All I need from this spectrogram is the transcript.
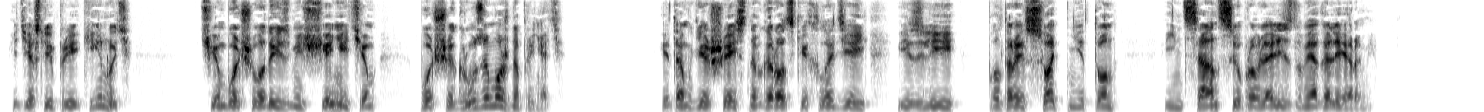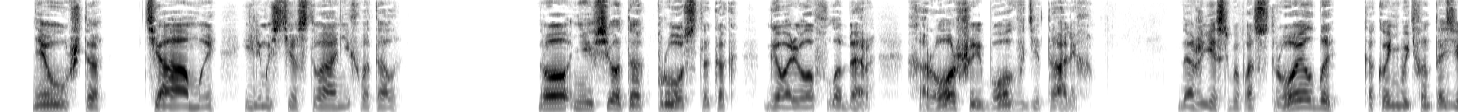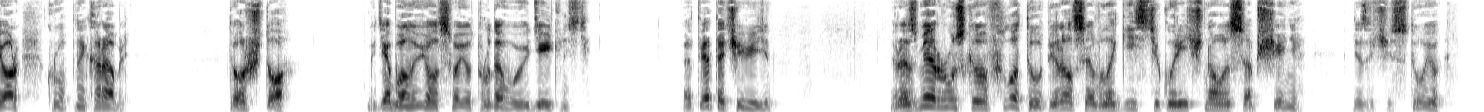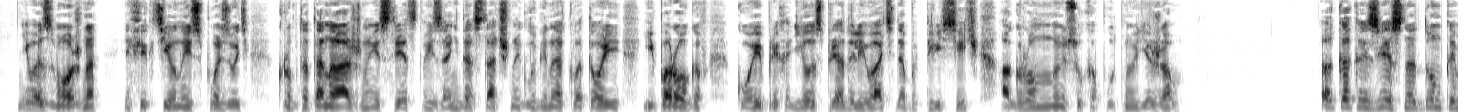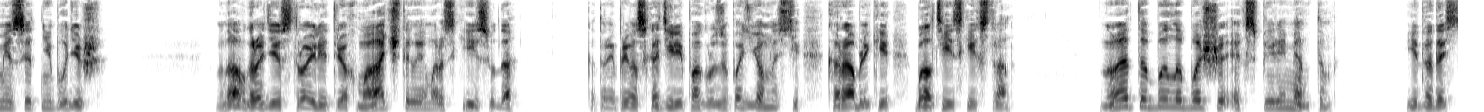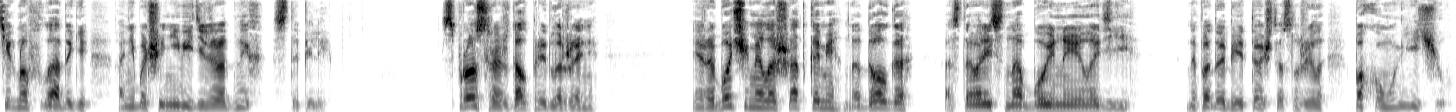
Ведь если прикинуть, чем больше водоизмещения, тем больше груза можно принять. И там, где шесть новгородских ладей везли полторы сотни тонн, венецианцы управлялись двумя галерами. Неужто тямы или мастерства не хватало? Но не все так просто, как говорил Флобер. Хороший бог в деталях. Даже если бы построил бы какой-нибудь фантазер крупный корабль, то что? Где бы он вел свою трудовую деятельность? Ответ очевиден. Размер русского флота упирался в логистику речного сообщения, где зачастую невозможно эффективно использовать крупнотоннажные средства из-за недостаточной глубины акватории и порогов, кои приходилось преодолевать, дабы пересечь огромную сухопутную державу. А, как известно, думками сыт не будешь. В Новгороде строили трехмачтовые морские суда, которые превосходили по грузоподъемности кораблики балтийских стран. Но это было больше экспериментом, Едва достигнув Ладоги, они больше не видели родных стапелей. Спрос рождал предложение, и рабочими лошадками надолго оставались набойные ладьи, наподобие той, что служила Пахому Ильичу.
